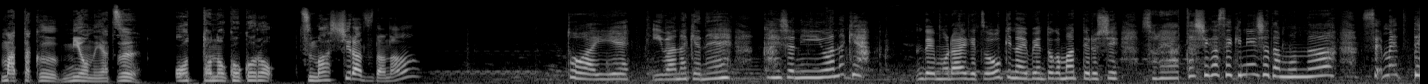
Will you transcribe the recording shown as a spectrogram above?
まったくミオのやつ夫の心つま知らずだな。とはいえ言わなきゃね。会社に言わなきゃでも来月大きなイベントが待ってるしそれ私が責任者だもんな。せめて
